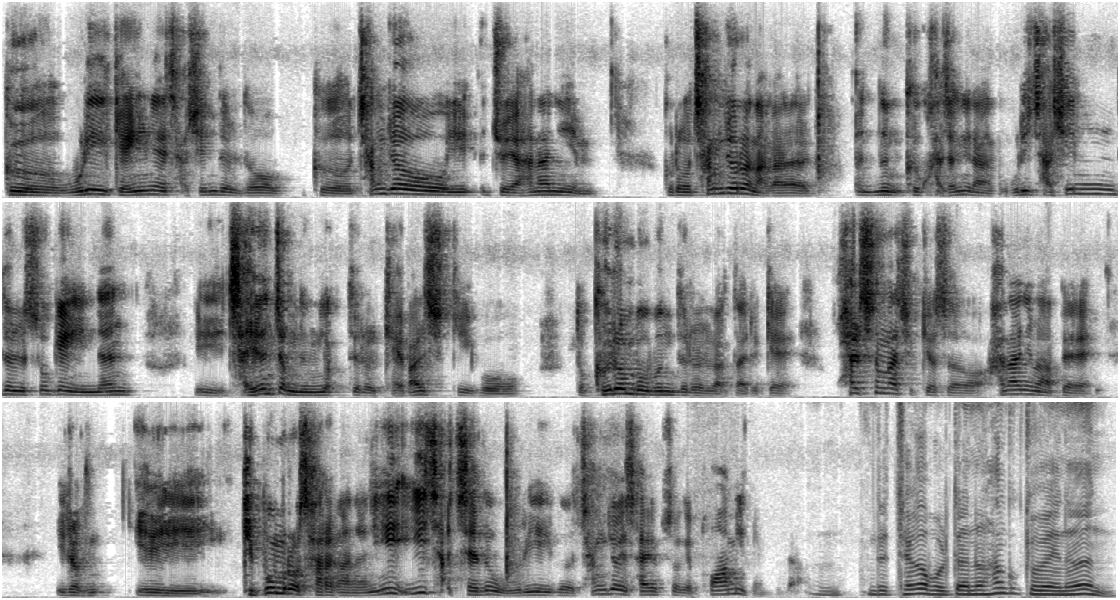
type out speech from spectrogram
그 우리 개인의 자신들도 그 창조주의 하나님 그리고 창조로 나가는 그 과정이란 우리 자신들 속에 있는 이 자연적 능력들을 개발시키고 또 그런 부분들을 갖다 이렇게 활성화시켜서 하나님 앞에 이런 이 기쁨으로 살아가는 이, 이 자체도 우리 그 창조의 사역 속에 포함이 됩니다. 음, 근데 제가 볼 때는 한국 교회는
